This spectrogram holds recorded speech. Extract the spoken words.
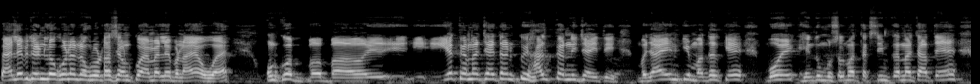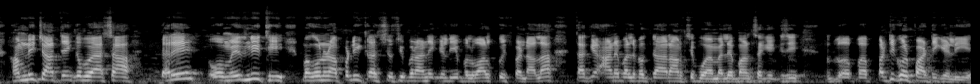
पहले भी तो इन लोगों ने नगरोटा से उनको एमएलए बनाया हुआ है। उनको ये करना चाहिए था उनकी हेल्प करनी चाहिए थी। बजाय इनकी मदद के वो एक हिंदू मुसलमान तकसीम करना चाहते हैं, हम नहीं चाहते हैं कि वो ऐसा करें तो उम्मीद नहीं थी, मगर उन्होंने अपनी कॉन्स्टिट्यूंसी बनाने के लिए बलवाल को इसमें डाला ताकि आने वाले वक्त आराम से वो एमएलए बन सके किसी पर्टिकुलर पार्टी के लिए।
